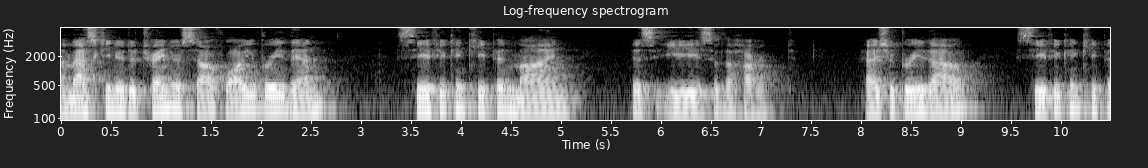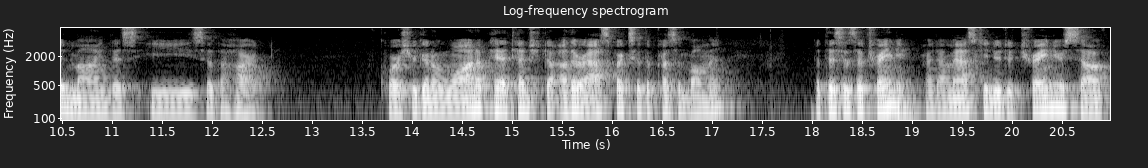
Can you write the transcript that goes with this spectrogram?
I'm asking you to train yourself while you breathe in. See if you can keep in mind this ease of the heart. As you breathe out, see if you can keep in mind this ease of the heart. Course, you're going to want to pay attention to other aspects of the present moment but this is a training, right? I'm asking you to train yourself.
